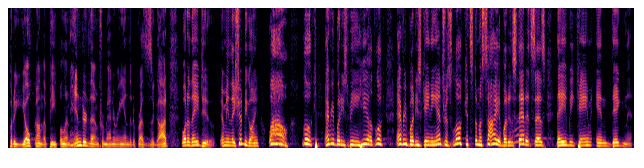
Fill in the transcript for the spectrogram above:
put a yoke on the people and hinder them from entering into the presence of God, what do they do? I mean, they should be going, wow, look, everybody's being healed. Look, everybody's gaining entrance. Look, it's the Messiah. But instead it says they became indignant.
